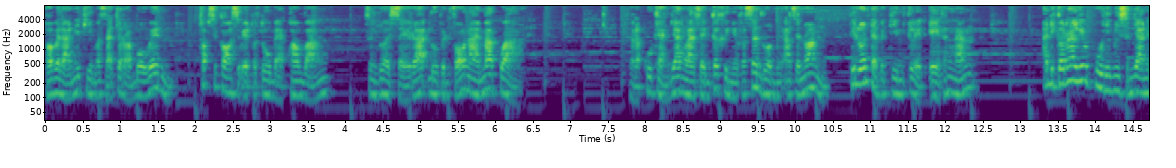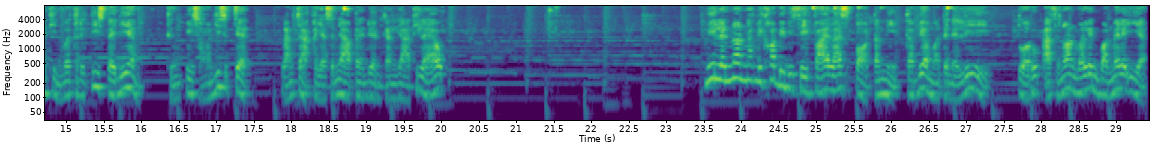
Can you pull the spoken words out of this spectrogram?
เพราะเวลานี้ทีมอาศัยจรอดโบเวนท็อปสกอร์ 11 ประตูแบกความหวัง ซึ่งด้วยเซระดูเป็นฟอลนายมากกว่าสำหรับคู่แข่งย่างลายเซนก็คือนิวคาสเซิลรวมถึงอาร์เซนอลที่ล้วนแต่เป็นทีมเกรด A ทั้งนั้น อดีตกองหน้าลิเวอร์พูลยังมีสัญญาในถิ่น Vitality Stadium ถึงปี 2027 หลังจากขยายสัญญาไปในเดือนกันยาที่แล้ว มีเลนนอนนักวิเคราะห์ BBC ไฟไลฟ์สปอร์ตตำหนิกาเบียลมาเตเนลลี่ ตัวรุกอาร์เซนอลว่าเล่นบอลไม่ละเอียด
